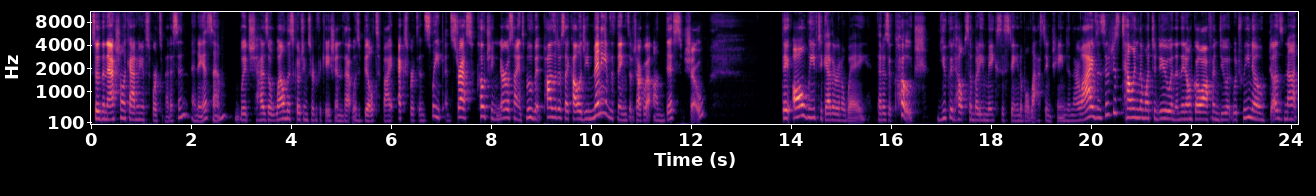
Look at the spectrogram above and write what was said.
So, the National Academy of Sports Medicine, NASM, which has a wellness coaching certification that was built by experts in sleep and stress, coaching, neuroscience, movement, positive psychology, many of the things that I talk about on this show, they all weave together in a way that as a coach, you could help somebody make sustainable, lasting change in their lives instead of just telling them what to do and then they don't go off and do it, which we know does not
